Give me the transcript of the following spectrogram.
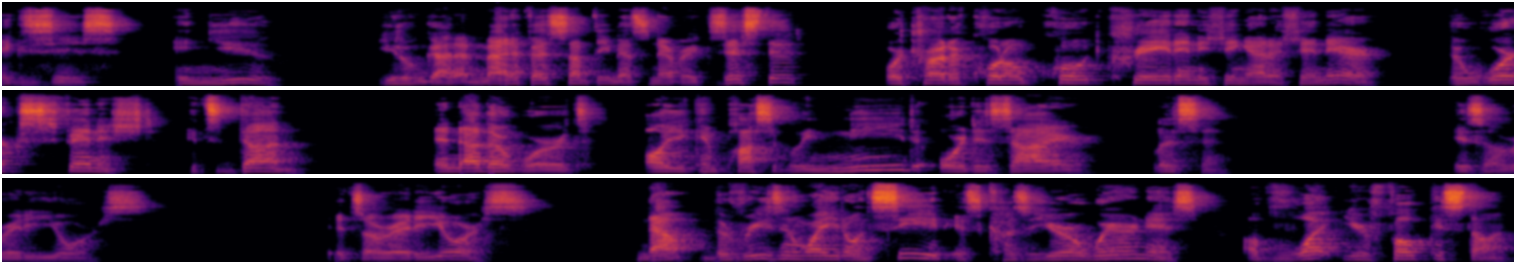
exists in you. You don't gotta manifest something that's never existed or try to quote unquote create anything out of thin air. The work's finished. It's done. In other words, all you can possibly need or desire, listen, is already yours. It's already yours. Now, the reason why you don't see it is because of your awareness of what you're focused on.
